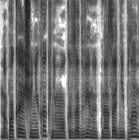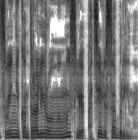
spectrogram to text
Но пока еще никак не мог задвинуть на задний план свои неконтролируемые мысли о теле Сабрины.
